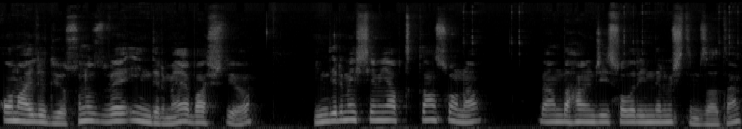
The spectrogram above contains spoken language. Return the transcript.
onaylı diyorsunuz ve indirmeye başlıyor. İndirme işlemi yaptıktan sonra ben daha önce ISO'ları indirmiştim zaten.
